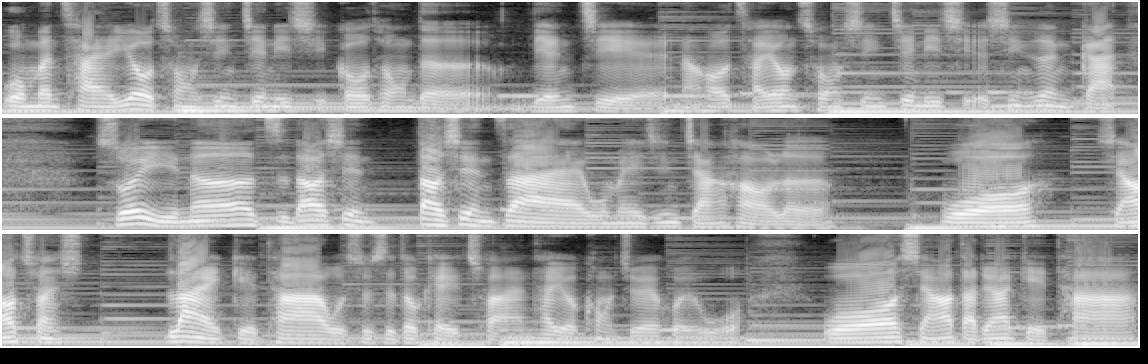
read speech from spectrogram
我们才又重新建立起沟通的连接，然后才用重新建立起了信任感。所以呢，直到现到现在，我们已经讲好了，我想要传。赖给他，我随时都可以传，他有空就会回我。我想要打电话给他，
